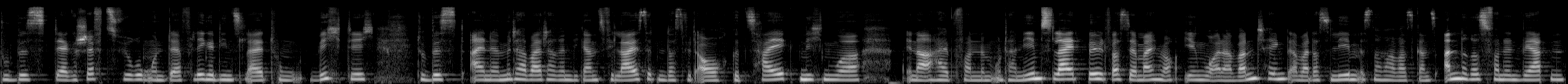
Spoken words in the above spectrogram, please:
Du bist der Geschäftsführung und der Pflegedienstleitung wichtig. Du bist eine Mitarbeiterin, die ganz viel leistet und das wird auch gezeigt, nicht nur innerhalb von einem Unternehmensleitbild, was ja manchmal auch irgendwo an der Wand hängt, aber das Leben ist nochmal was ganz anderes von den Werten.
